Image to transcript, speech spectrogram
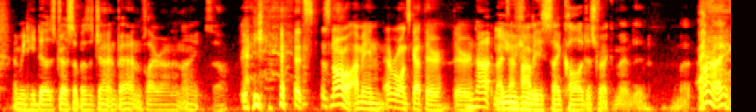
I mean, he does dress up as a giant bat and fly around at night, so yeah, it's it's normal. I mean, everyone's got their their not usually hobbies. psychologist recommended. But all right.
